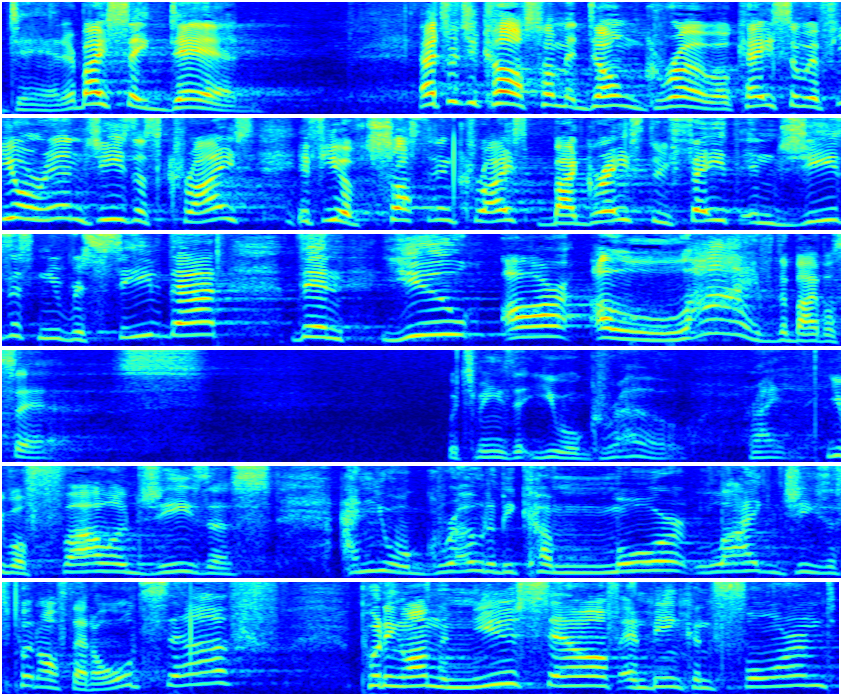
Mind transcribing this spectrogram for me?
Dead. Everybody say dead. That's what you call something that don't grow, okay? So if you are in Jesus Christ, if you have trusted in Christ by grace through faith in Jesus and you receive that, then you are alive, the Bible says. Which means that you will grow, right? You will follow Jesus and you will grow to become more like Jesus, putting off that old self, putting on the new self, and being conformed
